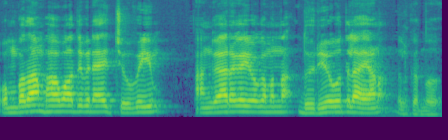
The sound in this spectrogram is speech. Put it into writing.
ഒമ്പതാം ഭാവാധിപനായ ചൊവ്വയും അങ്കാരക യോഗമെന്ന ദുര്യോഗത്തിലായാണ് നിൽക്കുന്നത്.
